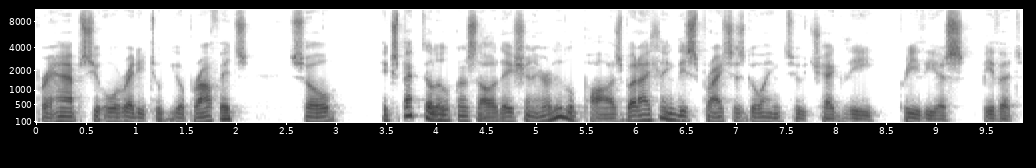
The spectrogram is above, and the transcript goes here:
Perhaps you already took your profits. So expect a little consolidation here, a little pause, but I think this price is going to check the previous pivot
